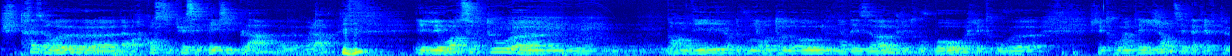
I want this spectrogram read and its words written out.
je suis très heureux euh, d'avoir constitué cette équipe-là. Euh. Mm -hmm. Et de les voir surtout grandir, devenir autonomes, devenir des hommes. Je les trouve beaux, je les trouve je les trouve intelligentes, c'est-à-dire que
